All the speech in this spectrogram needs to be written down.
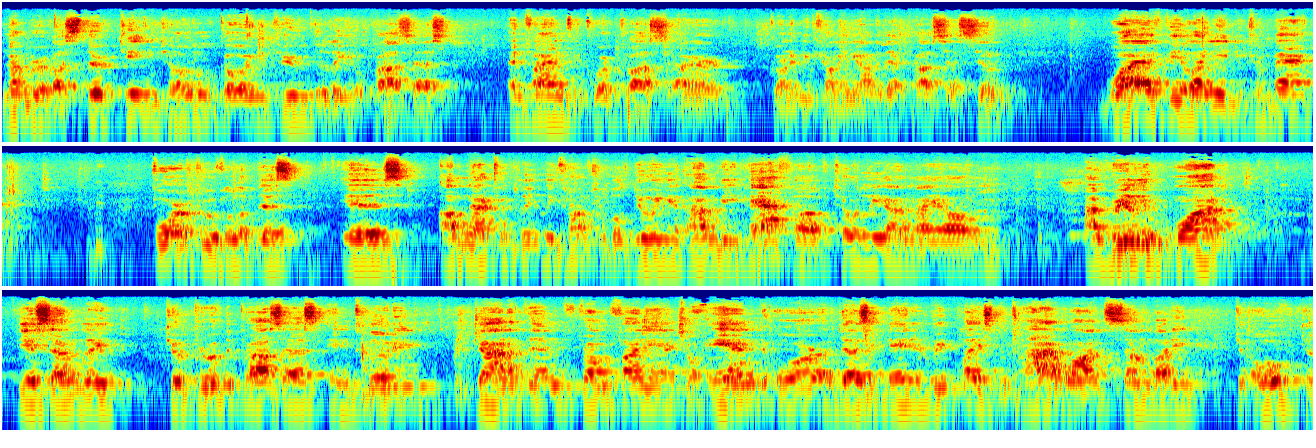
number of us, thirteen total, going through the legal process, and fines and court costs are gonna be coming out of that process soon. Why I feel I need to come back for approval of this is I'm not completely comfortable doing it on behalf of, totally on my own. I really want the assembly to approve the process, including Jonathan from financial and/or a designated replacement. I want somebody to, to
